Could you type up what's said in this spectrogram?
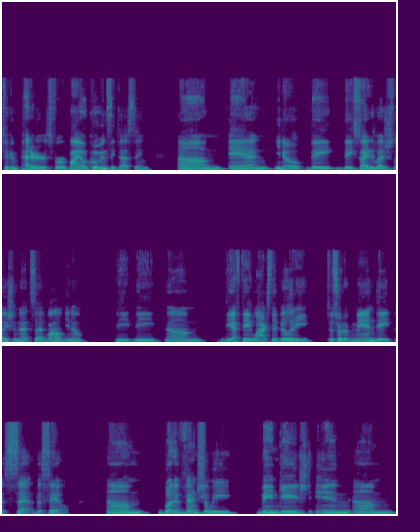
to competitors for bioequivalency testing. Um, and you know, they they cited legislation that said, well, you know, the the um, the FDA lacks the ability to sort of mandate the set the sale. Um, but eventually they engaged in um,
